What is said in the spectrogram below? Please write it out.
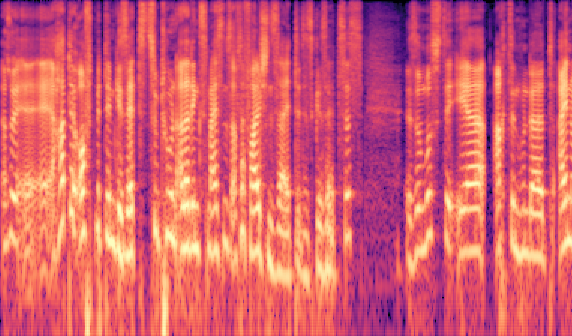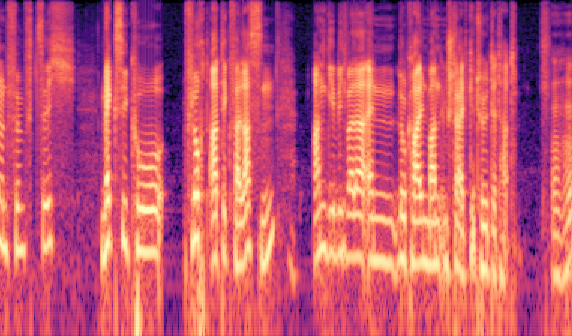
also er, er hatte oft mit dem Gesetz zu tun, allerdings meistens auf der falschen Seite des Gesetzes. So musste er 1851 Mexiko fluchtartig verlassen, angeblich weil er einen lokalen Mann im Streit getötet hat. Mhm.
